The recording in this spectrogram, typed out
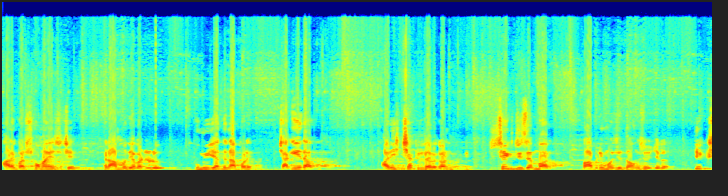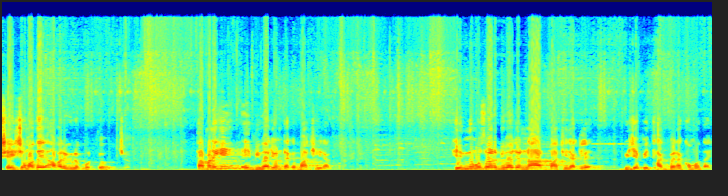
আরেকবার সময় এসছে, রাম মন্দির আবার একটু ঘুমিয়ে যাতে না পড়ে, চাগিয়ে দাও। আর ইচ্ছাকৃত হবে? কারণ সিক্স ডিসেম্বর বাবরি মসজিদ ধ্বংস হয়েছিল। ঠিক সেই সময়তেই আবার এগুলো করতে হচ্ছে। তার মানে কি? এই বিভাজনটাকে বাঁচিয়ে রাখব হিন্দু মুসলমানের বিভাজন না বাঁচিয়ে রাখলে বিজেপি থাকবে না ক্ষমতায়।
